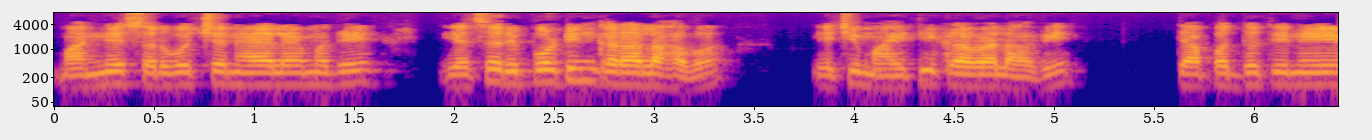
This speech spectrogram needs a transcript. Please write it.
मान्य सर्वोच्च न्यायालयामध्ये याचं रिपोर्टिंग करायला हवं. याची माहिती कळवायला हवी. त्या पद्धतीने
